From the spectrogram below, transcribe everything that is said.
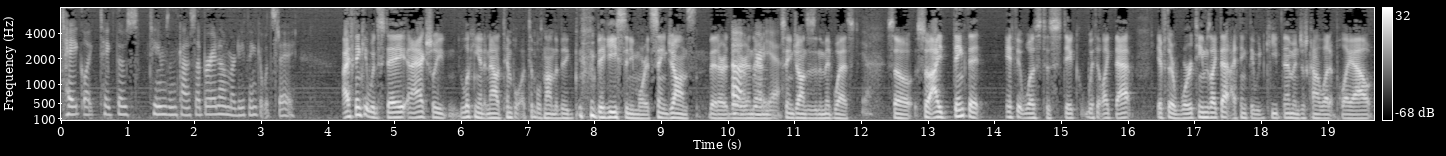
take like take those teams and kind of separate them, or do you think it would stay? I think it would stay, and I actually looking at it now, Temple Temple's not in the big Big East anymore. It's St. John's that are that Oh, are in there. right, yeah. St. John's is in the Midwest. Yeah. So so I think that if it was to stick with it like that, if there were teams like that, I think they would keep them and just kind of let it play out,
